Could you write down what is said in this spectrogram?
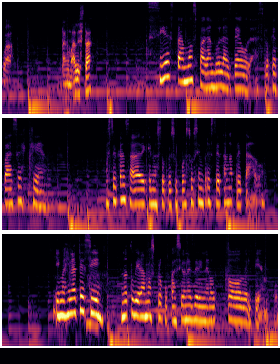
Wow. ¿Tan mal está? Sí estamos pagando las deudas, lo que pasa es que estoy cansada de que nuestro presupuesto siempre esté tan apretado. Imagínate si no tuviéramos preocupaciones de dinero todo el tiempo.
